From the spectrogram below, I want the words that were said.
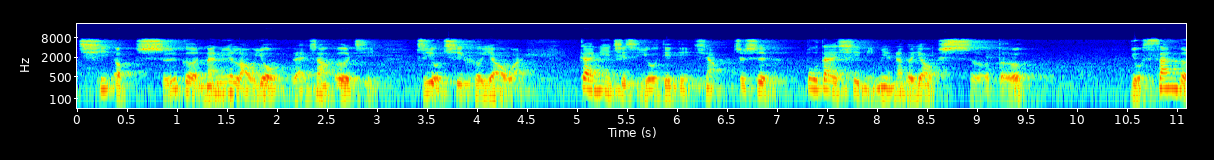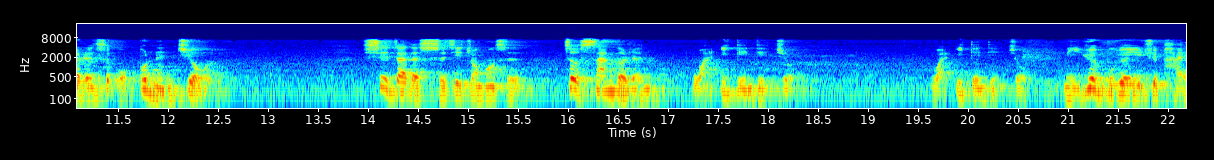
七呃十个男女老幼染上二级，只有七颗药丸，概念其实有一点点像，只是布袋戏里面那个要舍得，有三个人是我不能救了，现在的实际状况是这三个人晚一点点救。晚一点点救，你愿不愿意去排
